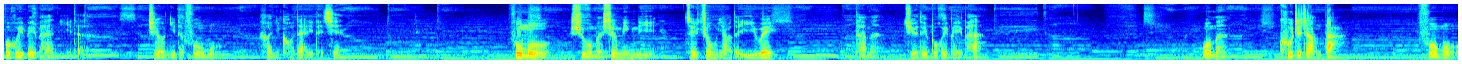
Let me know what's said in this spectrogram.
不会背叛你的，只有你的父母和你口袋里的钱。父母是我们生命里最重要的一位，他们绝对不会背叛。我们哭着长大，父母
